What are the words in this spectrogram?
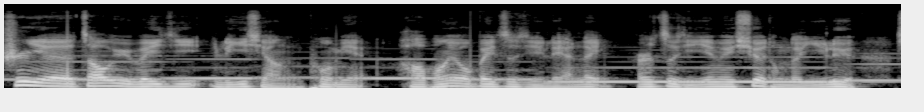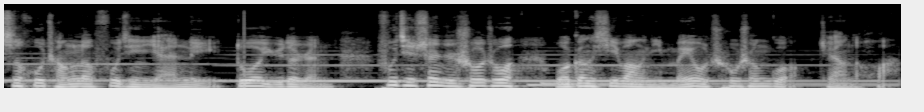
事业遭遇危机，理想破灭。好朋友被自己连累，而自己因为血统的疑虑，似乎成了父亲眼里多余的人。父亲甚至说出“我更希望你没有出生过”这样的话。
